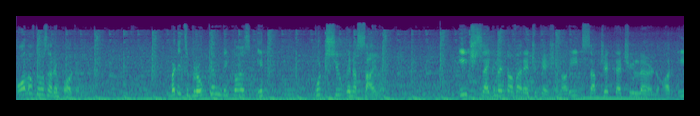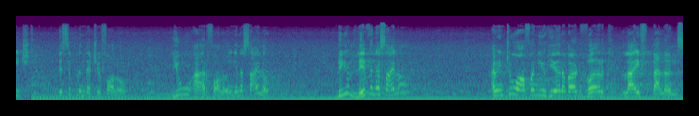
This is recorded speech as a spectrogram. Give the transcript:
All of those are important. But it's broken because it puts you in a silo. Each segment of our education or each subject that you learn or each discipline that you follow, you are following in a silo. Do you live in a silo? I mean, too often you hear about work-life balance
